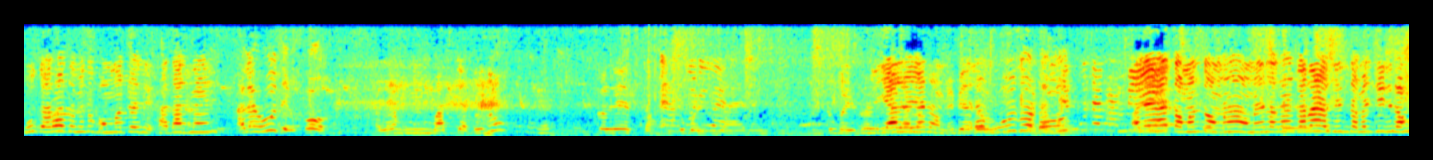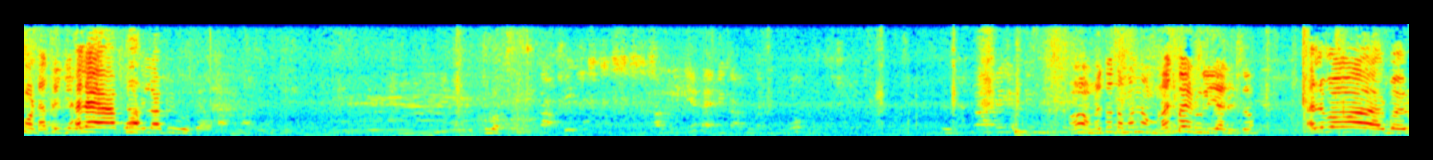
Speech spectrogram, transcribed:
શું કરો? તમે તો ગમત દેખાતા જ નહીં. અલે હું દેખો? અલે હું વાત કહેતો હતો તમે તો નહીં. તો યાર અમે બે તો હું તો અલે તમને તો હમણાં અમે લગ્ન કરાયો છે તમે ચીજ ના મોટા થઈ ગયા. અલે પાણી લાપી હું પેલા હા અમે તો તમને હમણાં જ બૈરું લઈ આવ્યું છે. એટલે બાર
